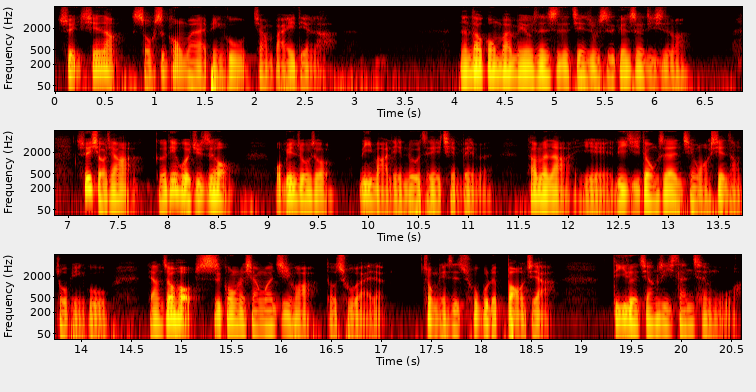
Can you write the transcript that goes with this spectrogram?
所以，先让熟识工班来评估。讲白一点啦，难道公班没有认识的建筑师跟设计师吗？所以，小江啊，隔天回去之后。我便着手立马联络这些前辈们，他们啊也立即动身前往现场做评估。两周后，施工的相关计划都出来了，重点是初步的报价低了将近三成五啊！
